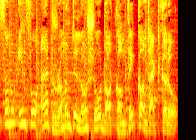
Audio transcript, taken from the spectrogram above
ਸਾਨੂੰ info@ramantillonshow.com ਤੇ ਕੰਟੈਕਟ ਕਰੋ।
